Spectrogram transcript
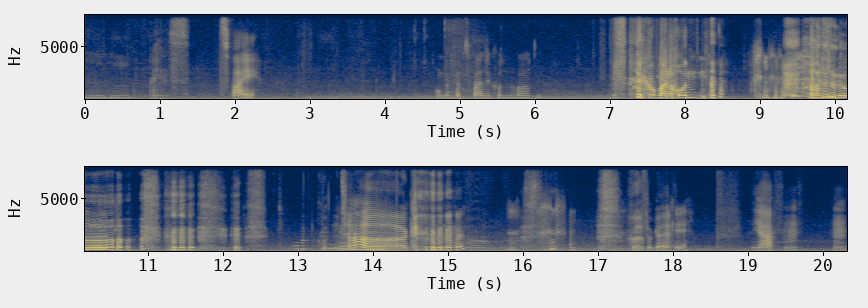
Mhm. Eins, zwei. Ungefähr zwei Sekunden warten. Guck mal nach unten. Hallo. Guten Tag. oh, so geil. Okay. Ja, hm, hm.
